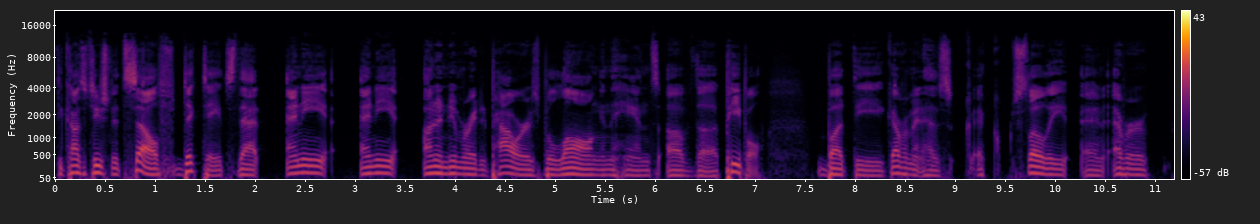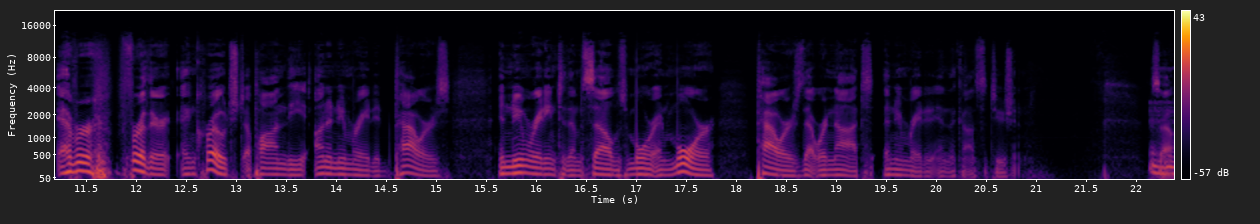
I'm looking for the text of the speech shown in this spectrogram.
the Constitution itself dictates that any any unenumerated powers belong in the hands of the people, but the government has uh, slowly and ever ever further encroached upon the unenumerated powers, enumerating to themselves more and more powers that were not enumerated in the Constitution. So mm-hmm.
